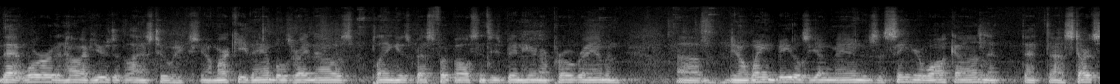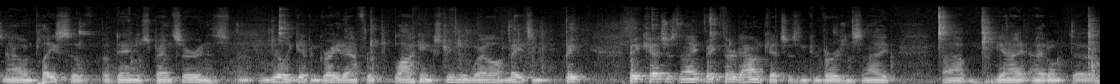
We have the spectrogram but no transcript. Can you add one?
that word and how I've used it the last two weeks. You know, Markeith Ambles right now is playing his best football since he's been here in our program, and um, you know Wayne Beadle's a young man who's a senior walk-on that that uh, starts now in place of, of Daniel Spencer and is really given great effort, blocking extremely well, made some big big catches tonight, big third down catches and conversions tonight. Um, again, I, I don't. Uh,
